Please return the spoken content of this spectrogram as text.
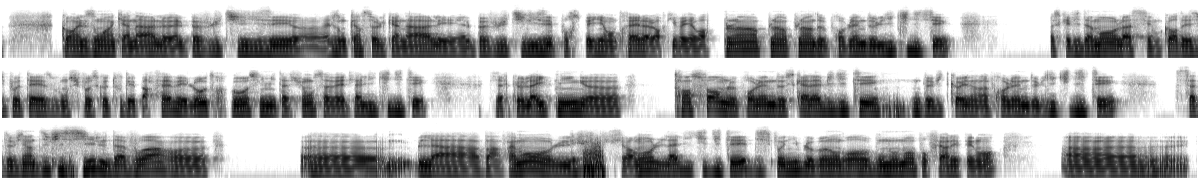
quand elles ont un canal, elles peuvent l'utiliser, euh, elles ont qu'un seul canal et elles peuvent l'utiliser pour se payer entre elles, alors qu'il va y avoir plein, plein, plein de problèmes de liquidité. Parce qu'évidemment, là, c'est encore des hypothèses où on suppose que tout est parfait, mais l'autre grosse limitation, ça va être la liquidité. C'est-à-dire que Lightning euh, transforme le problème de scalabilité de Bitcoin en un problème de liquidité. Ça devient difficile d'avoir la, bah, vraiment, c'est vraiment la liquidité disponible au bon endroit au bon moment pour faire les paiements. Euh,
